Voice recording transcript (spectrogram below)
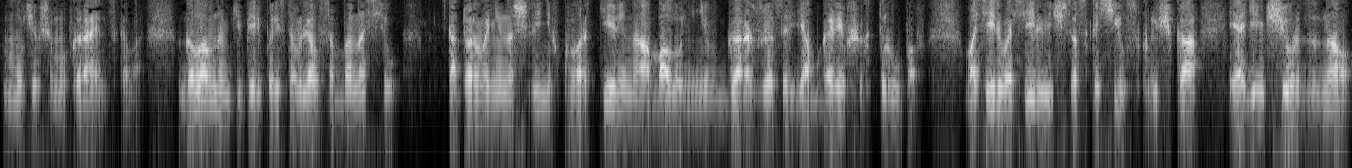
мучившим украинского. Главным теперь представлялся Бонасю, которого не нашли ни в квартире на Оболоне, ни в гараже среди обгоревших трупов. Василий Васильевич соскочил с крючка, и один черт знал,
